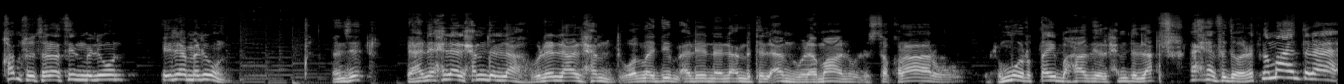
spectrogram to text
35 مليون إلى مليون. إنزين؟ يعني إحنا الحمد لله ولله الحمد. والله يديم علينا نعمة الأمن والأمان والاستقرار والامور الطيبة هذه الحمد لله. إحنا في دولتنا ما عندنا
